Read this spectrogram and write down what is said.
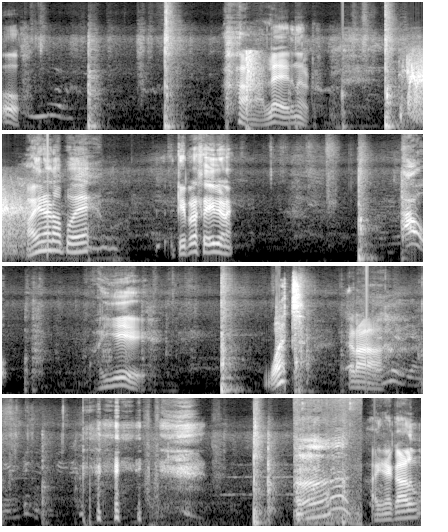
ഓ. ആ നല്ലായിരുന്നു കേട്ടോ. അതിനാടാ പോയേ? കീപ്പറെ സേവ് ചെയ്യണേ. അയ്യേ. വാട്ട് എടാ. അതിനേക്കാളും.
